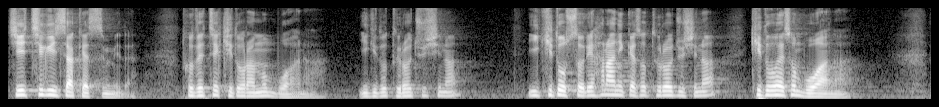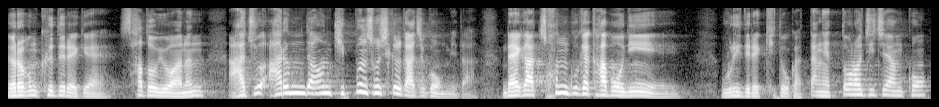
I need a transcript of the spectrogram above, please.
지치기 시작했습니다. 도대체 기도라면 뭐하나? 이 기도 들어주시나? 이 기도 소리 하나님께서 들어주시나? 기도해서 뭐하나? 여러분 그들에게 사도 요한은 아주 아름다운 기쁜 소식을 가지고 옵니다. 내가 천국에 가보니 우리들의 기도가 땅에 떨어지지 않고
